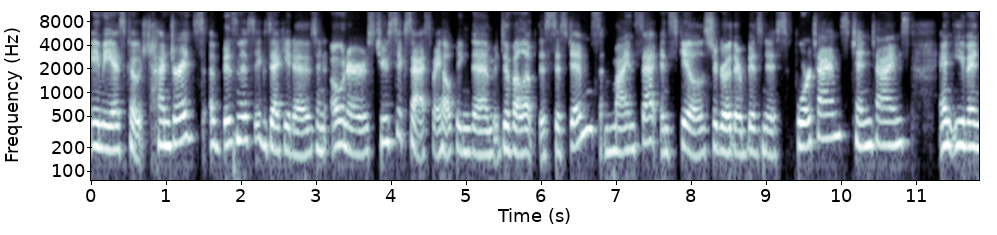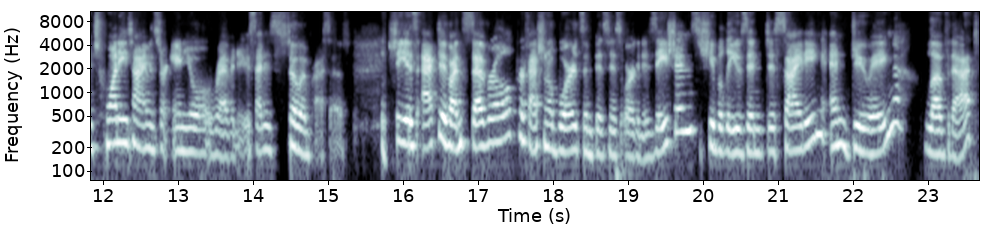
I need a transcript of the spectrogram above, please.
Amy has coached hundreds of business executives and owners to success by helping them develop the systems, mindset, and skills to grow their business four times, 10 times, and even 20 times their annual revenues. That is so impressive. She is active on several professional boards and business organizations. She believes in deciding and doing Love that.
